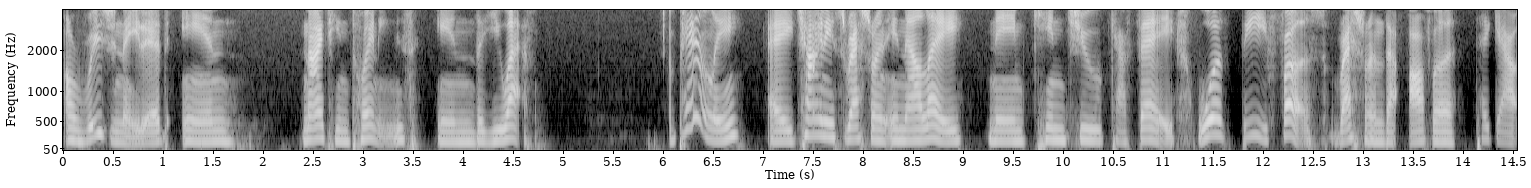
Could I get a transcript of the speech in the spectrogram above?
originated in 1920s in the US. Apparently, a Chinese restaurant in LA named Kin Chu Cafe was the first restaurant that offered takeout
